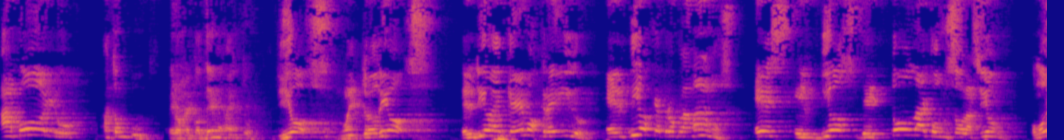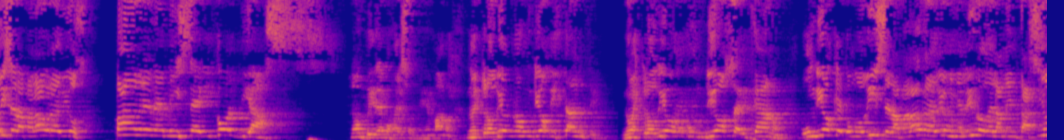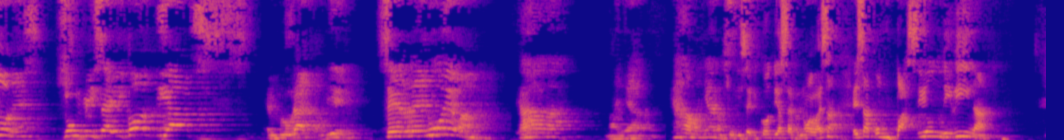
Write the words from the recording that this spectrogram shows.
apoyo, hasta un punto. Pero recordemos esto, Dios, nuestro Dios, el Dios en que hemos creído, el Dios que proclamamos, es el Dios de toda consolación. Como dice la palabra de Dios, Padre de misericordias. No olvidemos eso, mis hermanos. Nuestro Dios no es un Dios distante. Nuestro Dios es un Dios cercano. Un Dios que, como dice la palabra de Dios en el libro de lamentaciones, sus misericordias, en plural también, se renuevan cada mañana. Cada mañana su misericordia se renueva. Esa, esa compasión divina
